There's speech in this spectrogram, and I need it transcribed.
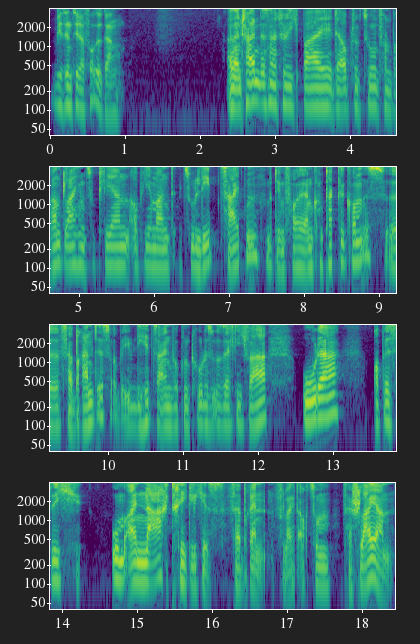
Wie sind Sie da vorgegangen? Also entscheidend ist natürlich bei der Obduktion von Brandleichen zu klären, ob jemand zu Lebzeiten mit dem Feuer in Kontakt gekommen ist, äh, verbrannt ist, ob eben die Hitzeeinwirkung todesursächlich war oder ob es sich um ein nachträgliches Verbrennen, vielleicht auch zum Verschleiern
